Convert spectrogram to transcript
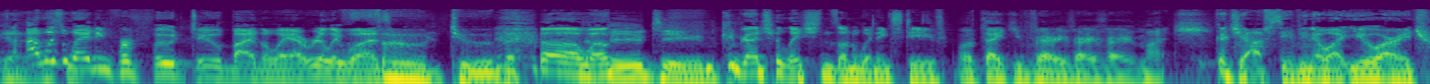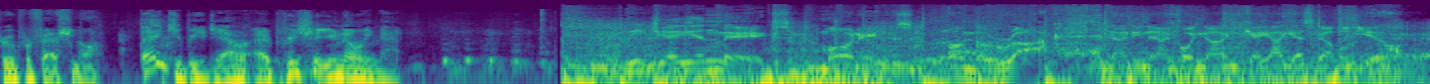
Yeah, I was waiting for food tube, by the way. I really was. Food tube. Oh, well, Food tube. congratulations on winning, Steve. Well, thank you very, very, very much. Good job, Steve. You know what? You are a true professional. Thank you, BJ. I I appreciate you knowing that. BJ and Migs, mornings on The Rock, 99.9 KISW.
